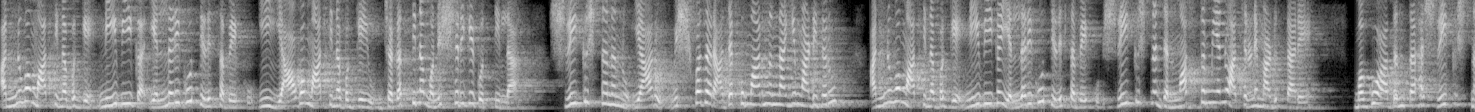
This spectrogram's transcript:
ಅನ್ನುವ ಮಾತಿನ ಬಗ್ಗೆ ನೀವೀಗ ಎಲ್ಲರಿಗೂ ತಿಳಿಸಬೇಕು. ಈ ಯಾವ ಮಾತಿನ ಬಗ್ಗೆಯೂ ಜಗತ್ತಿನ ಮನುಷ್ಯರಿಗೆ ಗೊತ್ತಿಲ್ಲ. ಶ್ರೀಕೃಷ್ಣನನ್ನು ಯಾರು ವಿಶ್ವದ ರಾಜಕುಮಾರನನ್ನಾಗಿ ಮಾಡಿದರು? ಅನ್ನುವ ಮಾತಿನ ಬಗ್ಗೆ ನೀವೀಗ ಎಲ್ಲರಿಗೂ ತಿಳಿಸಬೇಕು. ಶ್ರೀಕೃಷ್ಣ ಜನ್ಮಾಷ್ಟಮಿಯನ್ನು ಆಚರಣೆ ಮಾಡುತ್ತಾರೆ. ಮಗು ಆದಂತಹ ಶ್ರೀಕೃಷ್ಣ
